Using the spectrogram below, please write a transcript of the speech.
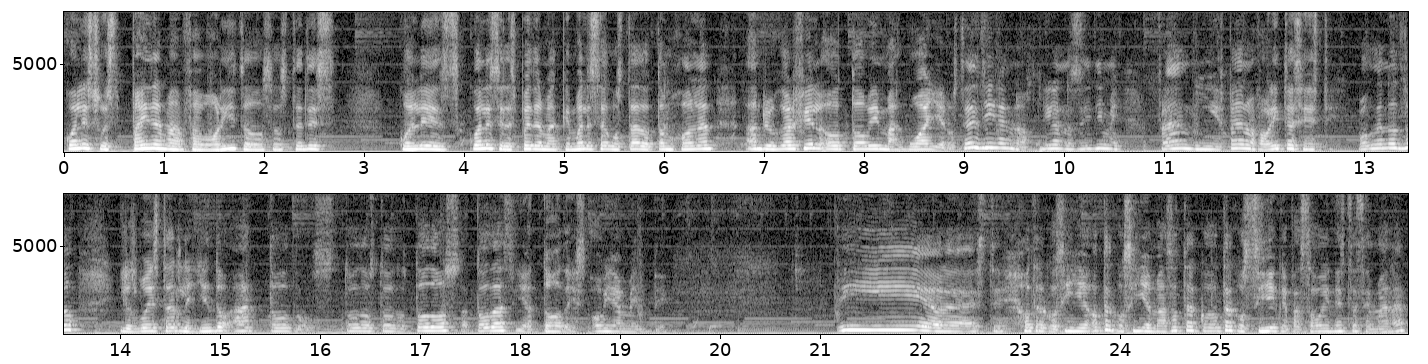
cuál es su Spider-Man favorito. O sea, ustedes, ¿cuál es, cuál es el Spider-Man que más les ha gustado? ¿Tom Holland, Andrew Garfield o Tobey Maguire? Ustedes díganos, díganos y dime, Frank, mi Spider-Man favorito es este. Pónganoslo y los voy a estar leyendo a todos, todos, todos, todos, a todas y a todes, obviamente. Y ahora, este, otra cosilla, otra cosilla más, otra, otra cosilla que pasó en esta semana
